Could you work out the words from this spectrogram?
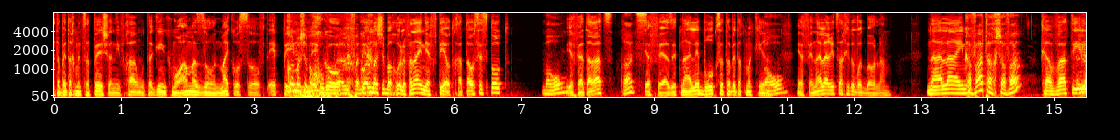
אתה בטח מצפה שאני אבחר מותגים כמו אמזון, מייקרוסופט, אפל, כל מה שבחרו לגו. כל מה שבחרו לפניי, אני אפתיע אותך. אתה עושה ספורט? ברור. יפה, אתה רץ? רץ. יפה, אז את נעלי ברוקס אתה בטח מכיר. ברור. יפה, נעלי הריצה הכי טובות בעולם. נעליים, קבעת עכשיו, אה? קבעתי...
